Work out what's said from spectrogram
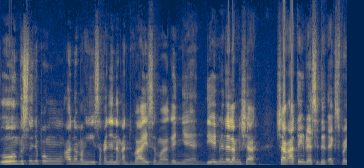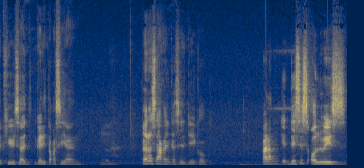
Kung gusto niyo pong ano manghingi sa kanya ng advice sa mga ganyan, DM niyo na lang siya. Siya ang ating resident expert here sa ganito kasi yan. Pero sa akin kasi Jacob, parang it, this is always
